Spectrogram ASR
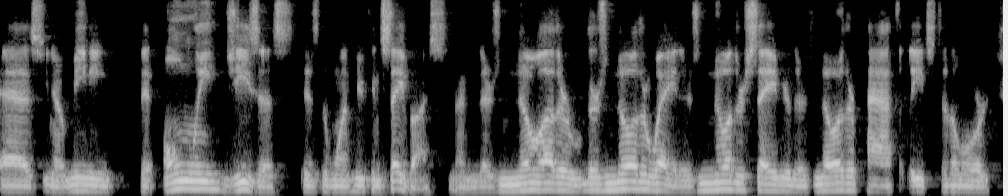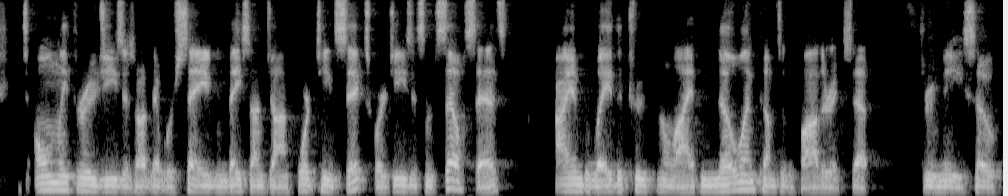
as you know, meaning that only Jesus is the one who can save us, and there's no other there's no other way, there's no other Savior, there's no other path that leads to the Lord. It's only through Jesus that we're saved, and based on John 14, 6, where Jesus Himself says, "I am the way, the truth, and the life. No one comes to the Father except." Through me. So,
